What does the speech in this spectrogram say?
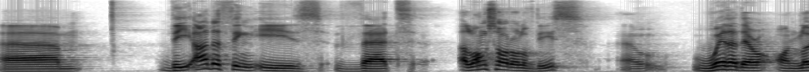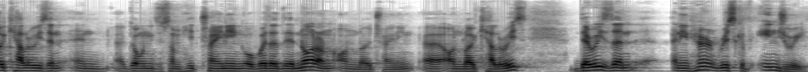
um, the other thing is that alongside all of this, uh, whether they're on low calories and, and uh, going into some HIIT training, or whether they're not on, on low training, uh, on low calories, there is an, an inherent risk of injury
